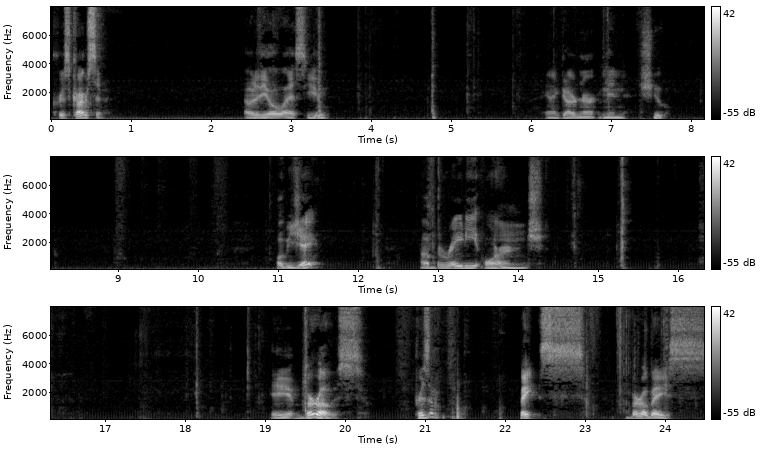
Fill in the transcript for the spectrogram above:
Chris Carson. Out of the OSU. And Gardner Minshew. OBJ. A Brady Orange. A Burrows. Prizm. Base. Burrow base.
